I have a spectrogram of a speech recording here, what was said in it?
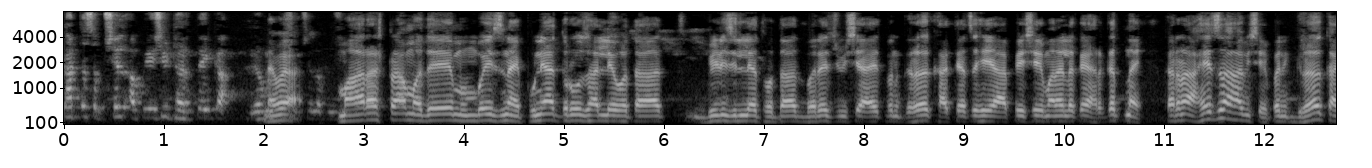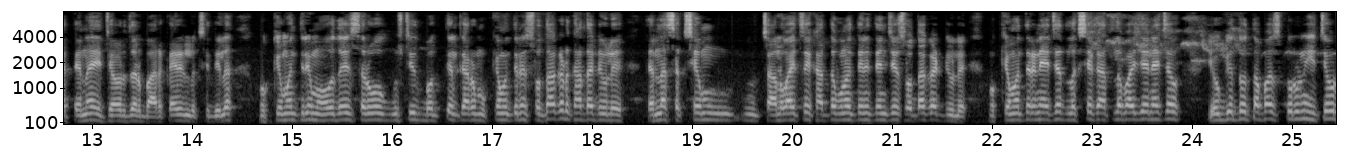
खातं सपशेल अपयशी ठरतंय का? अपयशी महाराष्ट्रामध्ये मुंबईच नाही. पुण्यात रोज हल्ले होतात. बीड जिल्ह्यात होतात. बरेच विषय आहेत पण ग्रह खात्याचं हे अपेक्षे म्हणायला काही हरकत नाही. कारण आहेच ना हा विषय. पण ग्रह खात्यानं याच्यावर जर बारकाईने लक्ष दिलं मुख्यमंत्री महोदय सर्व गोष्टीत बघतील कारण मुख्यमंत्र्यांनी स्वतःकडे खातं ठेवलंय. त्यांना सक्षम चालवायचं खातं म्हणून त्यांनी त्यांचे स्वतःकडे ठेवलंय. मुख्यमंत्र्यांनी याच्यात लक्ष घातलं पाहिजे आणि याच्यावर योग्य तो तपास करून याच्यावर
